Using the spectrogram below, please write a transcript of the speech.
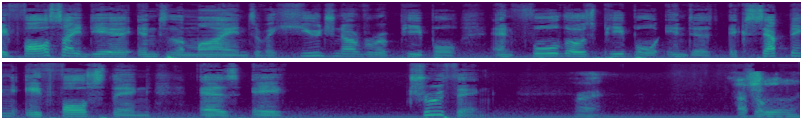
a false idea into the minds of a huge number of people and fool those people into accepting a false thing as a true thing. Right. Absolutely.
